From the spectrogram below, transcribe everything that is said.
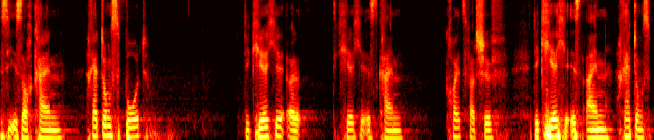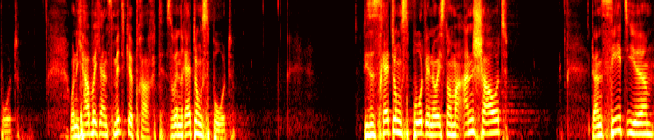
sie ist auch kein Rettungsboot. Die Kirche, äh, die Kirche ist kein Kreuzfahrtschiff, die Kirche ist ein Rettungsboot. Und ich habe euch eins mitgebracht, so ein Rettungsboot. Dieses Rettungsboot, wenn ihr euch es nochmal anschaut, dann seht ihr,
